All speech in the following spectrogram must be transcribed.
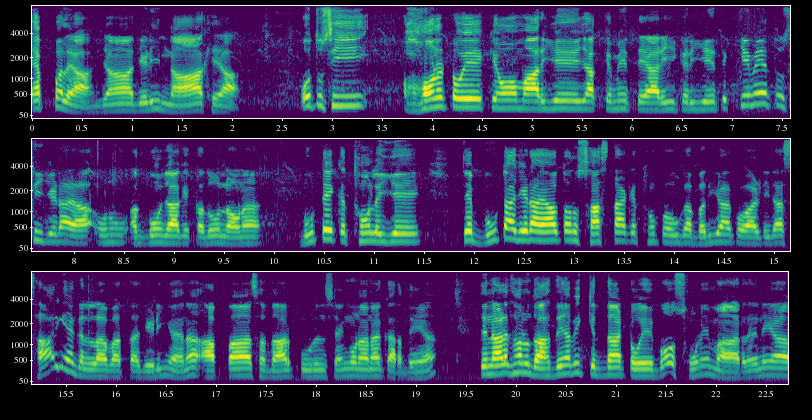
ਐਪਲ ਆ ਜਾਂ ਜਿਹੜੀ ਨਾਖ ਆ ਉਹ ਤੁਸੀਂ ਹੁਣ ਟੋਏ ਕਿਉਂ ਮਾਰੀਏ ਜਾਂ ਕਿਵੇਂ ਤਿਆਰੀ ਕਰੀਏ ਤੇ ਕਿਵੇਂ ਤੁਸੀਂ ਜਿਹੜਾ ਆ ਉਹਨੂੰ ਅੱਗੋਂ ਜਾ ਕੇ ਕਦੋਂ ਲਾਉਣਾ ਬੂਟੇ ਕਿੱਥੋਂ ਲਈਏ ਤੇ ਬੂਟਾ ਜਿਹੜਾ ਆ ਉਹ ਤੁਹਾਨੂੰ ਸਸਤਾ ਕਿੱਥੋਂ ਪਊਗਾ? ਵਧੀਆ ਕੁਆਲਿਟੀ ਦਾ। ਸਾਰੀਆਂ ਗੱਲਾਂ ਬਾਤਾਂ ਜਿਹੜੀਆਂ ਨਾ ਆਪਾਂ ਸਰਦਾਰ ਪੂਰਨ ਸਿੰਘ ਹੁਣਾਂ ਨਾਲ ਕਰਦੇ ਆ। ਤੇ ਨਾਲੇ ਤੁਹਾਨੂੰ ਦੱਸਦੇ ਆ ਵੀ ਕਿੱਦਾਂ ਟੋਏ ਬਹੁਤ ਸੋਹਣੇ ਮਾਰ ਰਹੇ ਨੇ ਆ।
